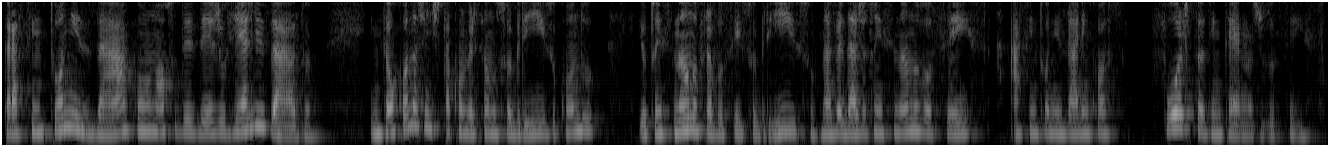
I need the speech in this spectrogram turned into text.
para sintonizar com o nosso desejo realizado. Então, quando a gente está conversando sobre isso, quando eu estou ensinando para vocês sobre isso, na verdade, eu estou ensinando vocês a sintonizarem com as forças internas de vocês.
